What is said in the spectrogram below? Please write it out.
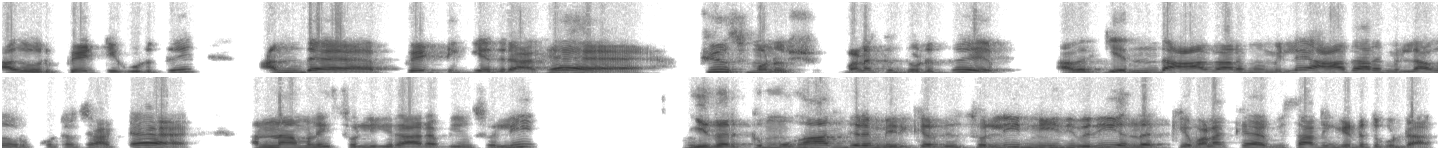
அது ஒரு பேட்டி கொடுத்து அந்த பேட்டிக்கு எதிராக பியூஸ் மனுஷ் வழக்கு தொடுத்து அதற்கு எந்த ஆதாரமும் இல்லை ஆதாரம் இல்லாத ஒரு குற்றச்சாட்டை அண்ணாமலை சொல்லுகிறார் அப்படின்னு சொல்லி இதற்கு முகாந்திரம் இருக்கிறதுன்னு சொல்லி நீதிபதி அந்த வழக்க விசாரணைக்கு எடுத்துக்கொண்டார்.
